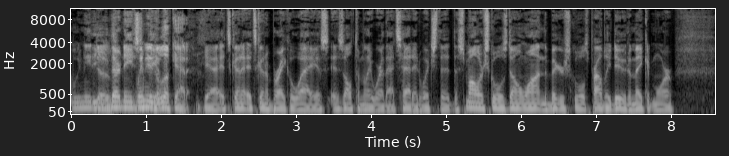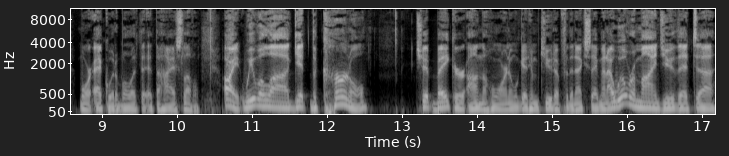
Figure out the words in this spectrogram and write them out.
we need to there needs we to need to look at it. Yeah, it's gonna it's gonna break away is is ultimately where that's headed, which the the smaller schools don't want, and the bigger schools probably do to make it more more equitable at the at the highest level. All right, we will uh, get the Colonel Chip Baker on the horn, and we'll get him queued up for the next segment. I will remind you that uh,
